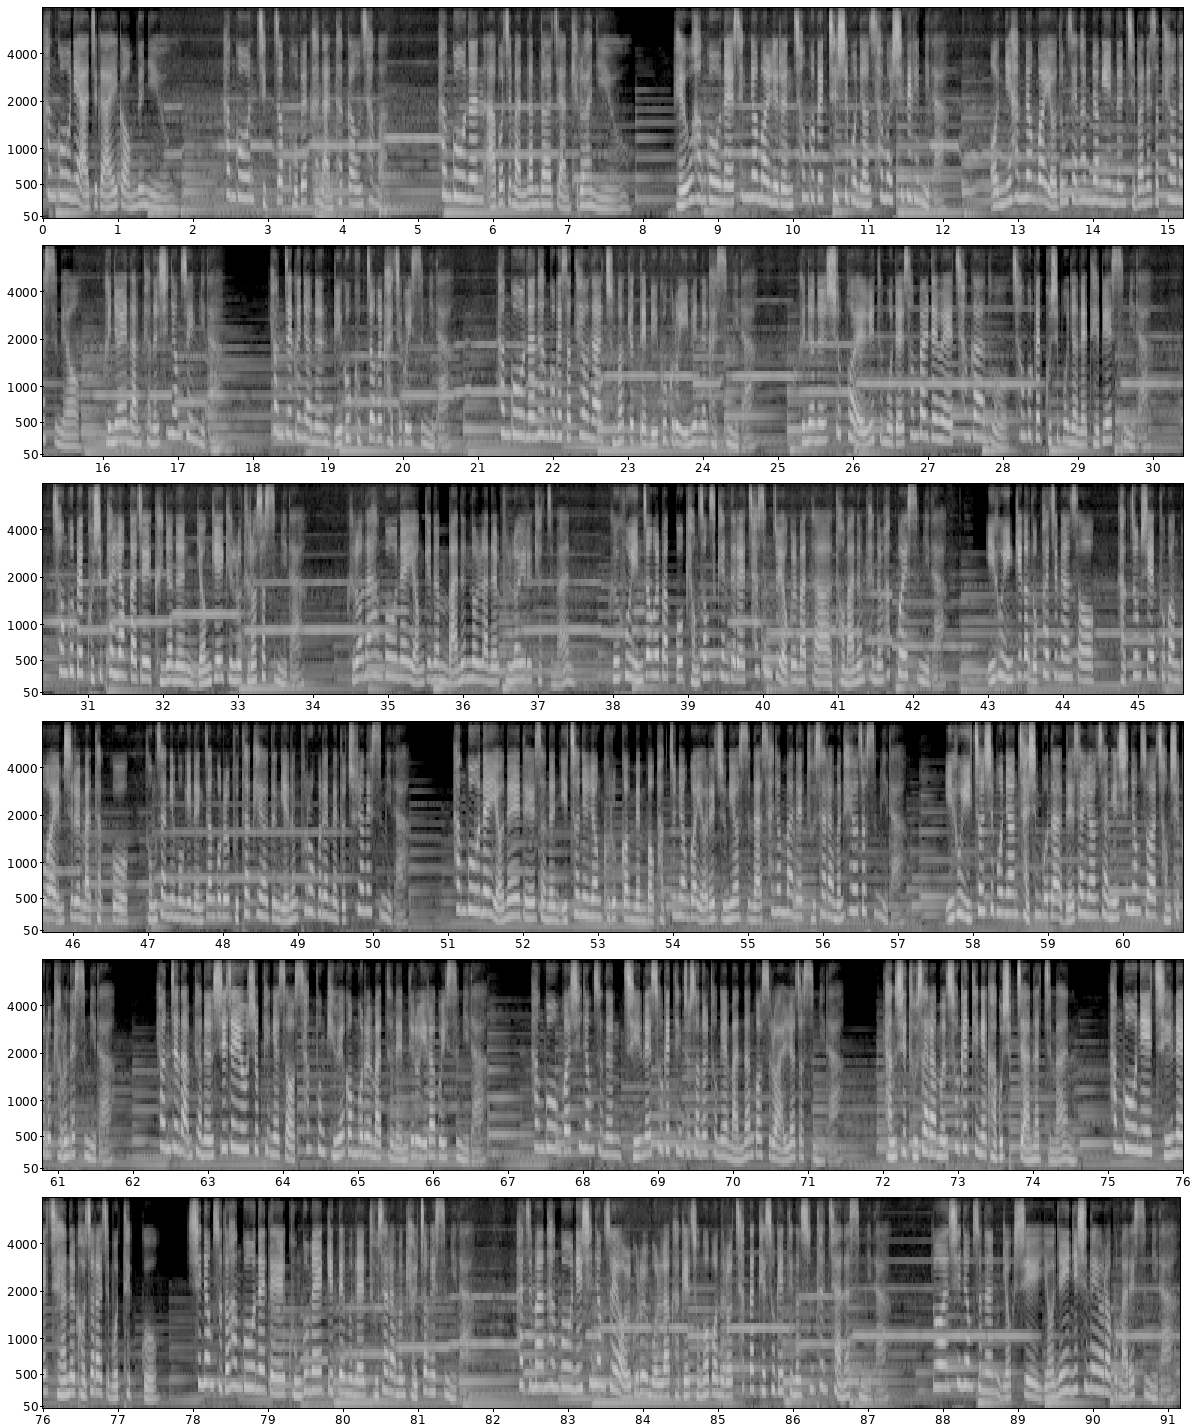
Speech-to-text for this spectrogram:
한고은이 아직 아이가 없는 이유. 한고은 직접 고백한 안타까운 상황. 한고은은 아버지 만남도 하지 않기로 한 이유. 배우 한고은의 생년월일은 1975년 3월 10일입니다. 언니 한 명과 여동생 한 명이 있는 집안에서 태어났으며 그녀의 남편은 신영수입니다. 현재 그녀는 미국 국적을 가지고 있습니다. 한고은은 한국에서 태어나 중학교 때 미국으로 이민을 갔습니다. 그녀는 슈퍼 엘리트 모델 선발 대회에 참가한 후 1995년에 데뷔했습니다. 1998년까지 그녀는 연기의 길로 들어섰습니다. 그러나 한고은의 연기는 많은 논란을 불러일으켰지만 그 후 인정을 받고 경성 스캔들의 차승주 역을 맡아 더 많은 팬을 확보했습니다. 이후 인기가 높아지면서 각종 CF 광고와 MC를 맡았고 동상이몽이 냉장고를 부탁해요 등 예능 프로그램에도 출연했습니다. 한고은의 연애에 대해서는 2001년 그룹건 멤버 박준영과 열애 중이었으나 4년 만에 두 사람은 헤어졌습니다. 이후 2015년 자신보다 4살 연상인 신영수와 정식으로 결혼했습니다. 현재 남편은 CJO 쇼핑에서 상품 기획 업무를 맡은 MD로 일하고 있습니다. 한고은과 신영수는 지인의 소개팅 주선을 통해 만난 것으로 알려졌습니다. 당시 두 사람은 소개팅에 가고 싶지 않았지만 한고은이 지인의 제안을 거절하지 못했고 신영수도 한고은에 대해 궁금해했기 때문에 두 사람은 결정했습니다. 하지만 한고은이 신영수의 얼굴을 몰라 가게 종업원으로 착각해 소개팅은 순탄치 않았습니다. 또한 신영수는 역시 연예인이시네요라고 말했습니다.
